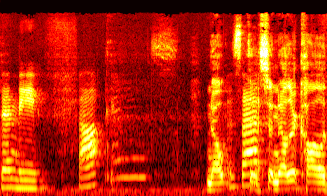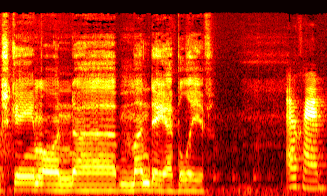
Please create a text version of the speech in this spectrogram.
then the Falcons. Nope, is that- it's another college game on uh, Monday, I believe. Okay,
